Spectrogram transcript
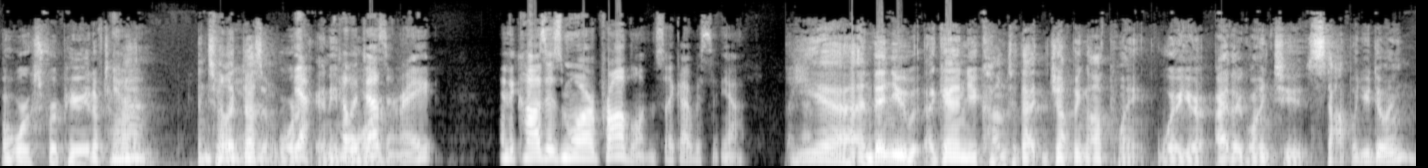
or works for a period of time yeah. until, until, it, doesn't work yeah, anymore. Until it doesn't, right? And it causes more problems, like I was, yeah. Yeah, and then you again you come to that jumping off point where you're either going to stop what you're doing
